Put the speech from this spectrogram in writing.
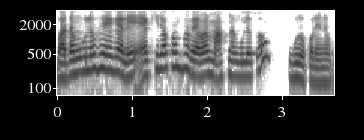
বাদামগুলো হয়ে গেলে একই রকমভাবে আবার মাখনাগুলোকেও গুঁড়ো করে নেব।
